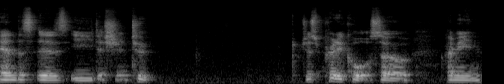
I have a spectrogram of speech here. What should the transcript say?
and this is edition 2. Which is pretty cool. So, I mean,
